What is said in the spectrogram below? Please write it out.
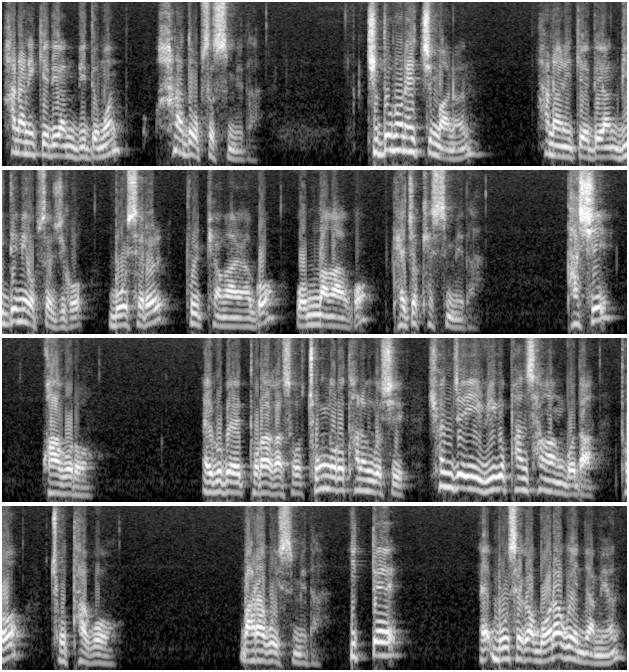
하나님께 대한 믿음은 하나도 없었습니다. 기도는 했지만은 하나님께 대한 믿음이 없어지고 모세를 불평하고 원망하고 대적했습니다. 다시 과거로 애굽에 돌아가서 종로로 타는 것이 현재 이 위급한 상황보다 더 좋다고 말하고 있습니다. 이때 모세가 뭐라고 했냐면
